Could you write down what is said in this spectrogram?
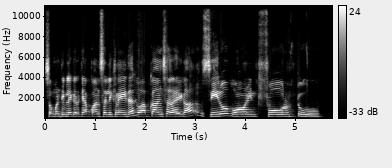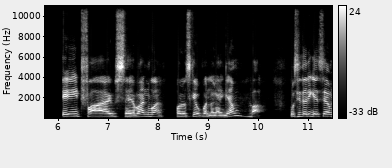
सो मल्टीप्लाई करके आपको आंसर लिखना है इधर। तो आपका आंसर आएगा zero point four two eight five seven one और उसके ऊपर लगाएँगे हम बा उसी तरीके से हम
